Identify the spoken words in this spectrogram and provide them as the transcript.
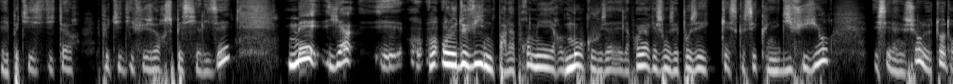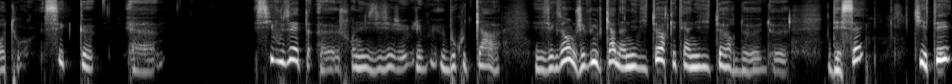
les petits éditeurs, les petits diffuseurs spécialisés. Mais il y a, on, le devine par la première mot que vous avez, la première question que vous avez posée, qu'est-ce que c'est qu'une diffusion? Et c'est la notion de taux de retour. C'est que euh, si vous êtes, j'ai eu beaucoup de cas et des exemples, j'ai vu le cas d'un éditeur qui était un éditeur d'essais, de, qui était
